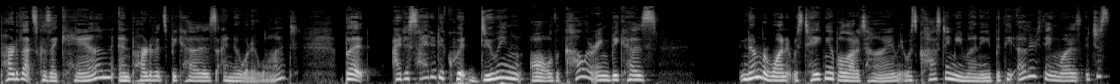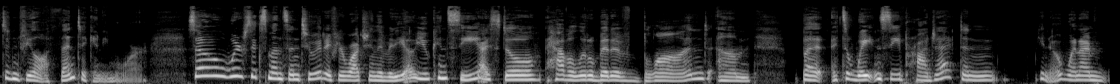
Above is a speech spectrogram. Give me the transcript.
part of that's because I can, and part of it's because I know what I want. But I decided to quit doing all the coloring because number one, it was taking up a lot of time. It was costing me money. But the other thing was it just didn't feel authentic anymore. So we're six months into it. If you're watching the video, you can see I still have a little bit of blonde. Um, but it's a wait and see project. And, you know, when I'm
